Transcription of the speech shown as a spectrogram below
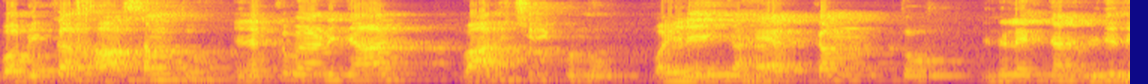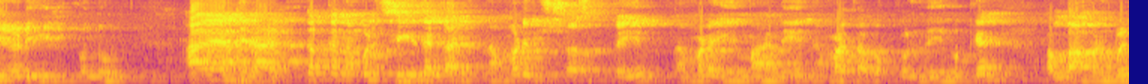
വബിക ഹാസംതു. നിനക്ക് വേണ്ടി ഞാൻ വാദിച്ചിരിക്കുന്നു. വയിലേക്ക് ഹേക്കംതു. നിന്നിലേക്ക് ഞാൻ വിധി തേടിയിരിക്കുന്നു. ആയതിനാൽ ഇതൊക്കെ നമ്മൾ ചെയ്ത കാര്യം നമ്മുടെ വിശ്വാസത്തെയും നമ്മുടെ ഈമാനെയും നമ്മുടെ തവക്കുലിനെയും ഒക്കെ അള്ളാഹു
